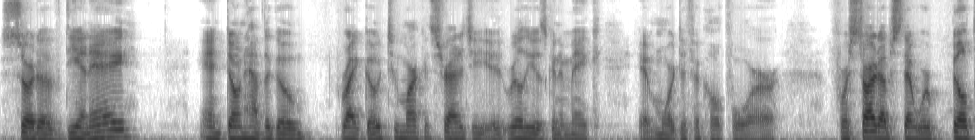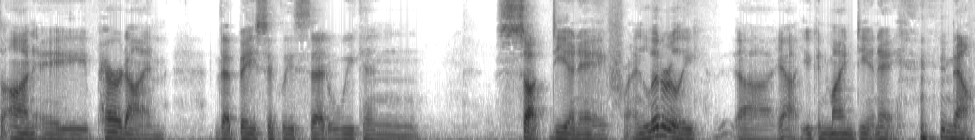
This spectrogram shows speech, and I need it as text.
sort of DNA and don't have the go right go-to market strategy, it really is going to make it more difficult for for startups that were built on a paradigm that basically said we can suck DNA for, and literally, uh, yeah, you can mine DNA now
